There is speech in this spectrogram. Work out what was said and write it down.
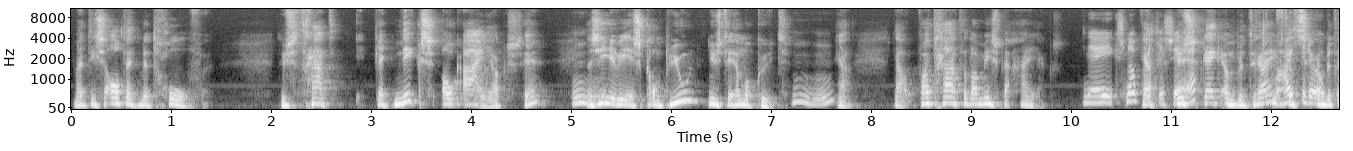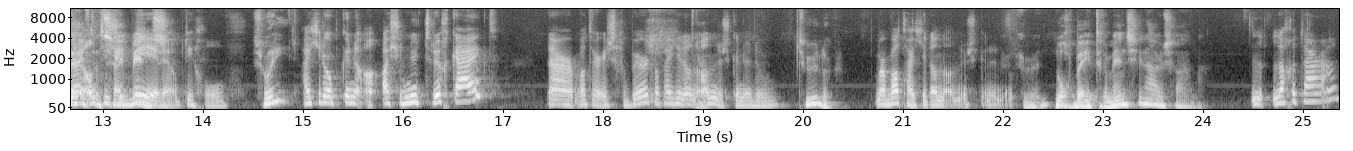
Maar het is altijd met golven. Dus het gaat, kijk, niks, ook Ajax. Hè? Mhm. Dan zie je weer eens kampioen, nu is het helemaal kut. Ja. Nou, wat gaat er dan mis bij Ajax? Nee, ik snap Ja, wat je zegt. dus kijk, een bedrijf, maar had dat, je erop bedrijf kunnen anticiperen op die golf? Sorry? Had je erop kunnen, als je nu terugkijkt naar wat er is gebeurd, wat had je dan anders kunnen doen? Tuurlijk. Maar wat had je dan anders kunnen doen? Nog betere mensen in huis halen. Lag het daaraan?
